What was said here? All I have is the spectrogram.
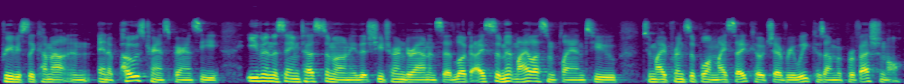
previously come out and, and opposed transparency, even in the same testimony that she turned around and said, look, I submit my lesson plan to, to my principal and my site coach every week because I'm a professional.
